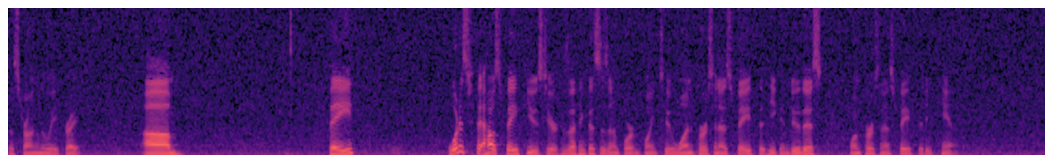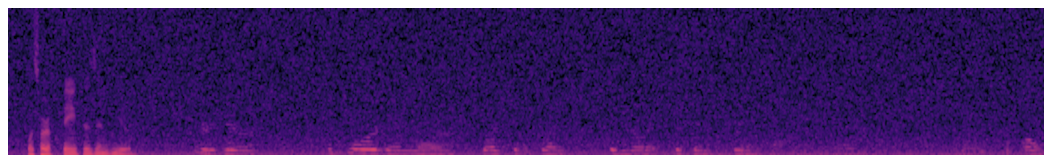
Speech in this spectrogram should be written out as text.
The strong and the weak, right? Um, faith. What is fa- how's faith used here? Because I think this is an important point too. One person has faith that he can do this. One person has faith that he can't. What sort of faith is in view? you're, you're secure in your relationship with Christ, that you know that Christian freedom is not you know, always,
